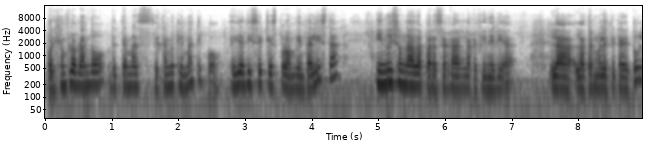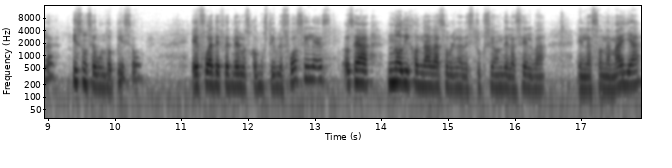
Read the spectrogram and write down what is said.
por ejemplo, hablando de temas de cambio climático. Ella dice que es proambientalista y no hizo nada para cerrar la refinería, la, termoeléctrica de Tula, hizo un segundo piso, eh, fue a defender los combustibles fósiles, o sea, no dijo nada sobre la destrucción de la selva en la zona maya,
